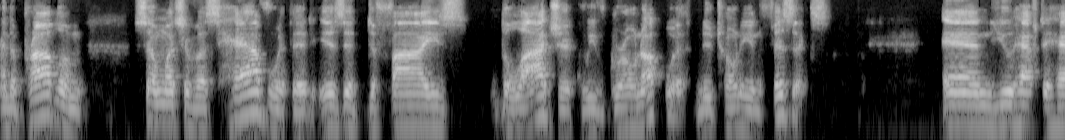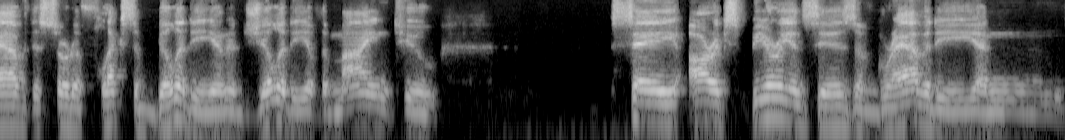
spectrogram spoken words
and the problem so much of us have with it is it defies the logic we've grown up with newtonian physics. And you have to have this sort of flexibility and agility of the mind to say our experiences of gravity and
